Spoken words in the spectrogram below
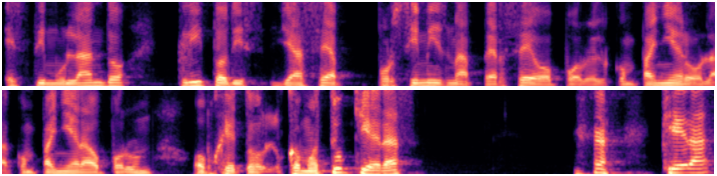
estimulando clítoris, ya sea por sí misma, per se, o por el compañero o la compañera o por un objeto, como tú quieras, que era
